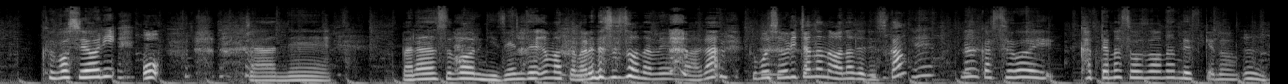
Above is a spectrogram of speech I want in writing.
久保しおりお。じゃあね、バランスボールに全然うまく乗れなさそうなメンバーが、久保しおりちゃんなのはなぜですか？えなんかすごい勝手な想像なんですけどうん。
